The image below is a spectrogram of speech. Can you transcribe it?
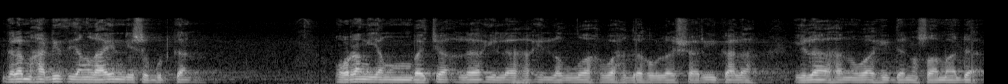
Dalam hadis yang lain disebutkan orang yang membaca la ilaha illallah wahdahu la syarikalah ilahan wahidan samada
